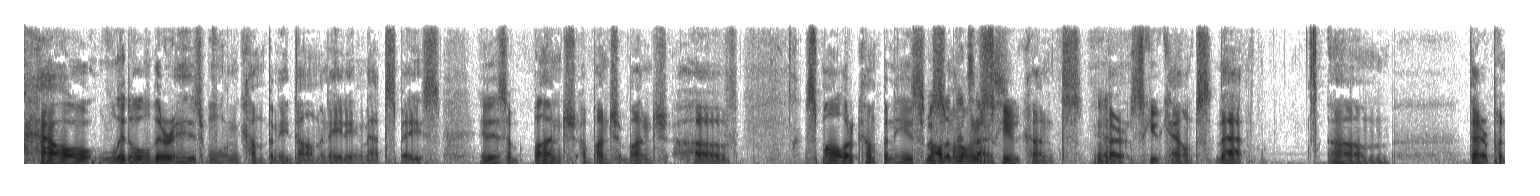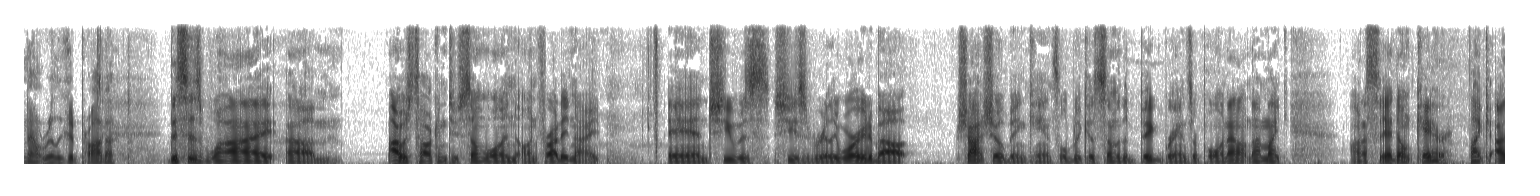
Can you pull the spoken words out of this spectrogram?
how little there is one company dominating that space. It is a bunch, a bunch, a bunch of smaller companies Small with smaller. SKU counts Yeah. or SKU counts that um, that are putting out really good product. This is why um, I was talking to someone on Friday night, and she was she's really worried about Shot Show being canceled because some of the big brands are pulling out, and I'm like, honestly, I don't care. Like I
